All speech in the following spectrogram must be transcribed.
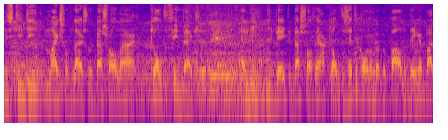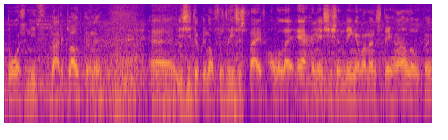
Dus die, die, Microsoft luistert best wel naar klantenfeedback. En die, die weten best wel van ja, klanten zitten gewoon met bepaalde dingen waardoor ze niet naar de cloud kunnen. Eh, je ziet ook in Office 365 allerlei ergernisjes en dingen waar mensen tegenaan lopen.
